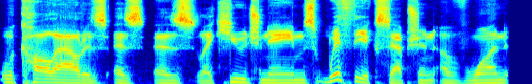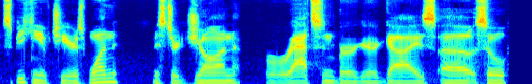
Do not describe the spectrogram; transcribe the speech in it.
would call out as as as like huge names, with the exception of one. Speaking of Cheers, one Mister John Ratzenberger, guys. Uh, so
